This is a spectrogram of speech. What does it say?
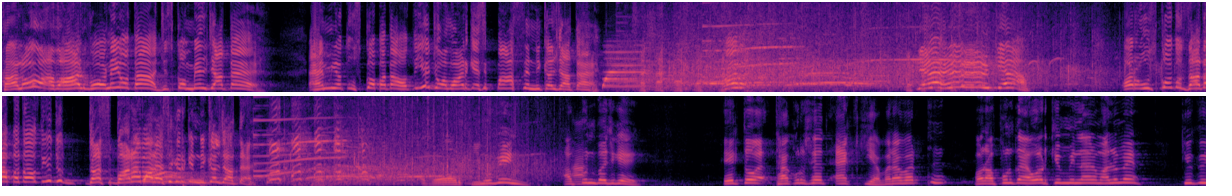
सालो अवार्ड वो नहीं होता जिसको मिल जाता है। अहमियत उसको पता होती है जो अवार्ड के ऐसे पास से निकल जाता है। और क्या है क्या? और उसको तो ज़्यादा पता होती है जो दस बारह बार ऐसे करके निकल जाता है। अवार्ड की। मुबिन अपन बच गए। एक तो ठाकुर से एक्ट किया बराबर? और अपन को अवार्ड क्यों मिलना है मालूम है? क्योंकि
